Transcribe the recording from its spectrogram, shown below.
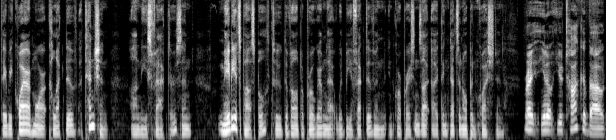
they require more collective attention on these factors. And maybe it's possible to develop a program that would be effective in, in corporations. I, I think that's an open question. Right. You know, you talk about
